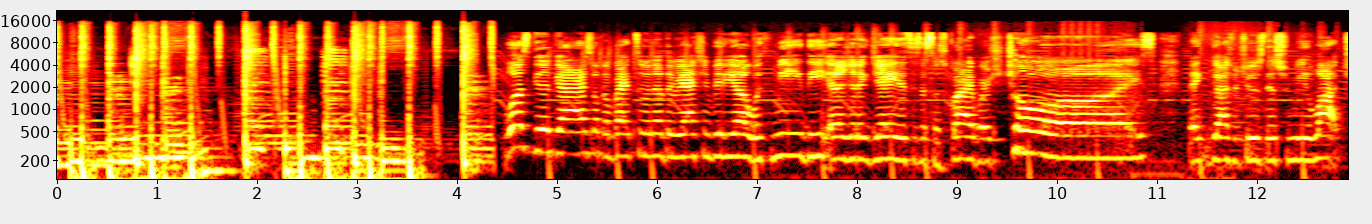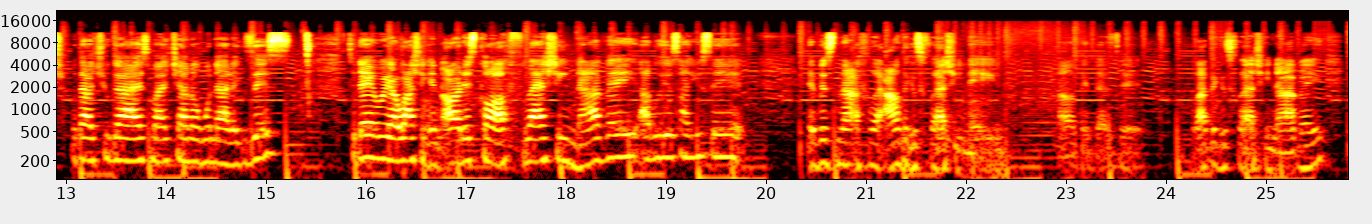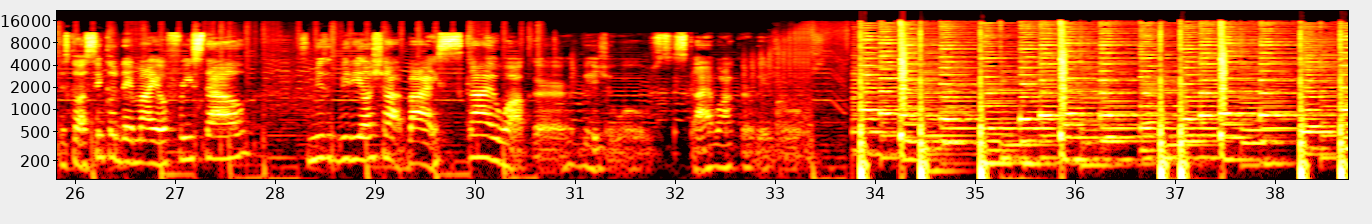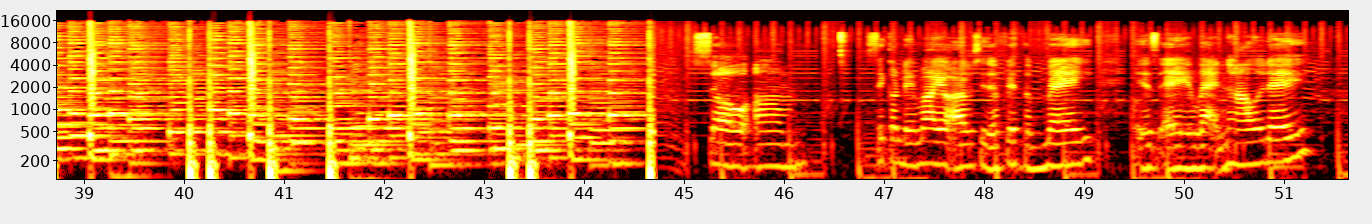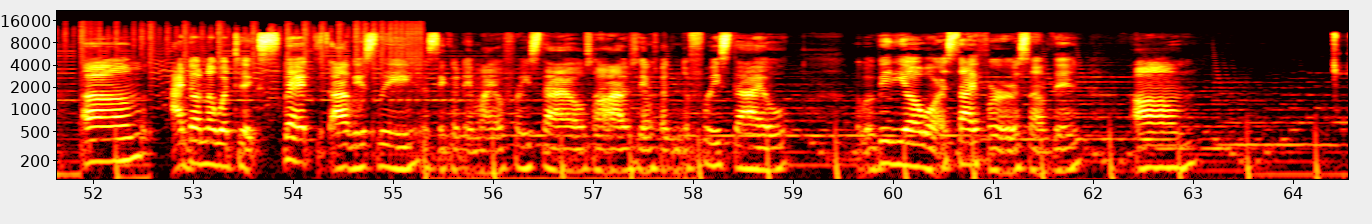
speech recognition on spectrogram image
What's good guys? Welcome back to another reaction video with me, the Energetic Jay. This is a subscriber's choice. Thank you guys for choosing this for me to watch. Without you guys, my channel would not exist. Today we are watching an artist called Flashy Nave, I believe is how you say it. If it's not, I don't think it's Flashy Nave. I don't think that's it. I think it's Flashy Nave. It's called Cinco de Mayo Freestyle. It's a music video shot by Skywalker Visuals. Skywalker Visuals. So, um, Cinco de Mayo, obviously the 5th of May, is a Latin holiday. Um, I don't know what to expect. It's obviously a Cinco de Mayo freestyle, so obviously I'm expecting a freestyle of a video or a cipher or something. Um,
